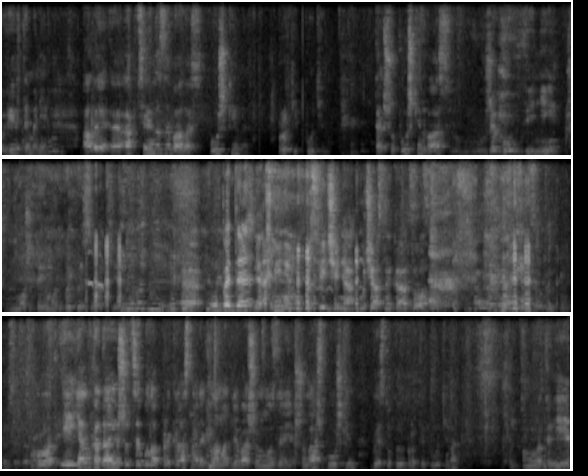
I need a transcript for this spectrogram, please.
повірте мені. Але е, акція називалась Пушкін проти Путіна. Так що Пушкін вас вже був в війні, можете йому виписувати. Е, УПД. як мінімум посвідчення учасника АТО. От, і я вгадаю, що це була прекрасна реклама для вашого музею, що наш Пушкін виступив проти Путіна. От, і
